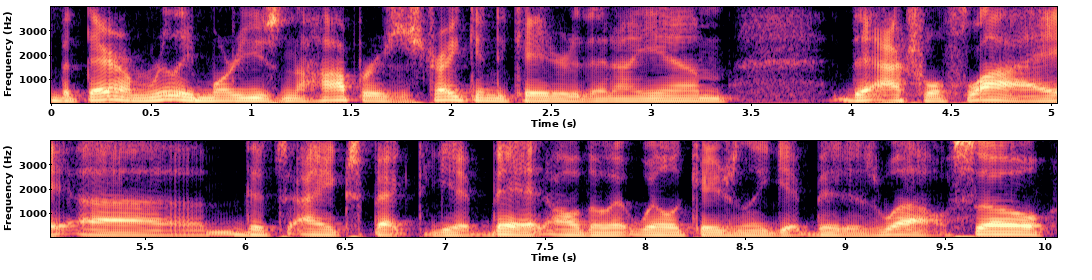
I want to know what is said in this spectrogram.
but there, I'm really more using the hopper as a strike indicator than I am the actual fly uh, that I expect to get bit, although it will occasionally get bit as well. So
